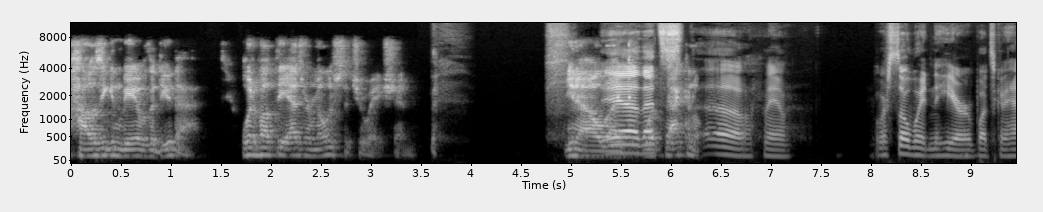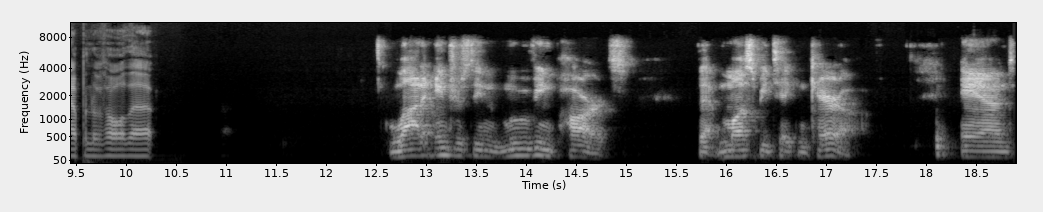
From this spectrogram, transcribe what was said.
How is he going to be able to do that? What about the Ezra Miller situation? You know, like, yeah that's that to oh man we're still waiting to hear what's going to happen with all that a lot of interesting moving parts that must be taken care of and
